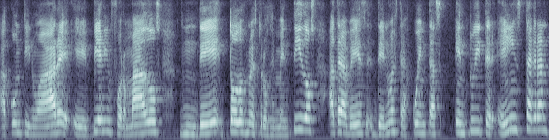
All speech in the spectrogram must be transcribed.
a continuar eh, bien informados de todos nuestros desmentidos a través de nuestras cuentas en Twitter e Instagram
